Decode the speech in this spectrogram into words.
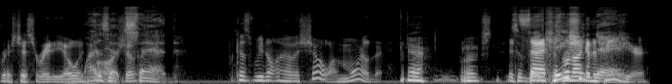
Race Chaser Radio. And Why for is our that show. sad? Because we don't have a show on Memorial Day. Yeah. Well, it's, It's, a sad because we're not going to be here.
